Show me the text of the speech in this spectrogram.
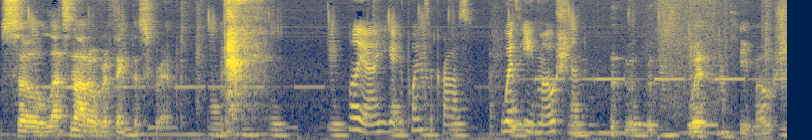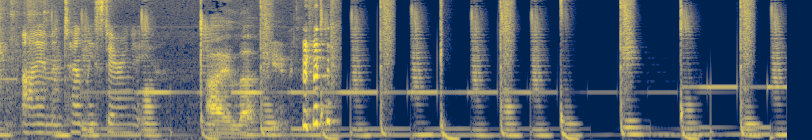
So let's not overthink the script. Well, yeah, you get your points across with emotion. With emotion. I am intently staring at you. I love you.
